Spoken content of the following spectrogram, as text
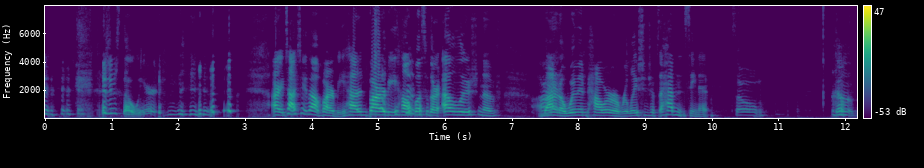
Because you're so weird. All right, talk to me about Barbie. How did Barbie help us with our evolution of, I don't know, women power or relationships? I haven't seen it. so, Don't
